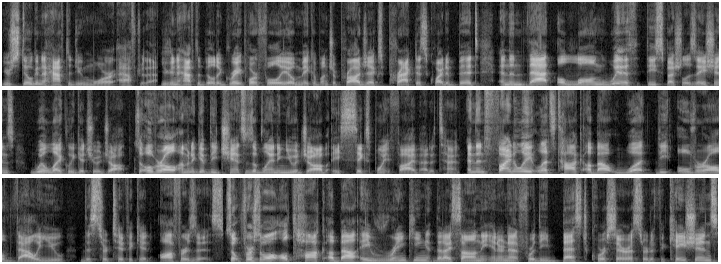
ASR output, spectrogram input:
You're still gonna have to do more after that. You're gonna have to build a great portfolio, make a bunch of projects, practice quite a bit, and then that along with these specializations will likely get you a job. So overall, I'm gonna give the chances of landing you a job a 6.5 out of 10. And then finally, let's talk about what the overall value this certificate offers is. So first of all, I'll talk about a ranking that I saw on the internet for the best Coursera certifications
